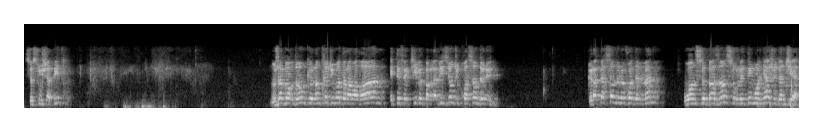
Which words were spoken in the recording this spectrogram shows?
ce sous-chapitre, nous abordons que l'entrée du mois de Ramadan est effective par la vision du croissant de lune que la personne ne le voit d'elle-même ou en se basant sur le témoignage d'un tiers.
